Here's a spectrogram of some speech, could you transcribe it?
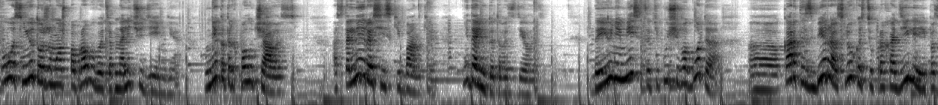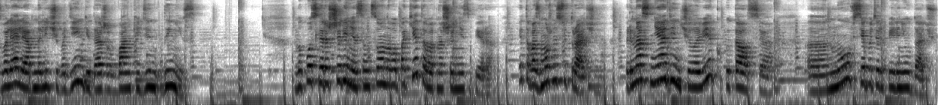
то с нее тоже можешь попробовать обналичить деньги. У некоторых получалось. Остальные российские банки не дают этого сделать. До июня месяца текущего года карты Сбера с легкостью проходили и позволяли обналичивать деньги даже в банке Денис. Но после расширения санкционного пакета в отношении Сбера эта возможность утрачена. При нас не один человек пытался, э, но все потерпели неудачу.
